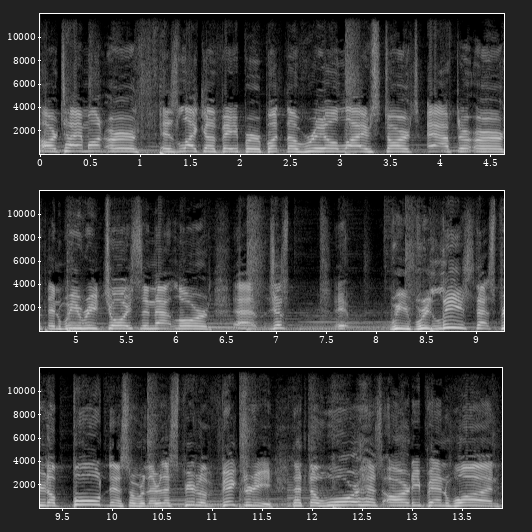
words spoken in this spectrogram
our time on earth is like a vapor, but the real life starts after earth, and we rejoice in that, Lord. Uh, just it, we release that spirit of boldness over there, that spirit of victory, that the war has already been won.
